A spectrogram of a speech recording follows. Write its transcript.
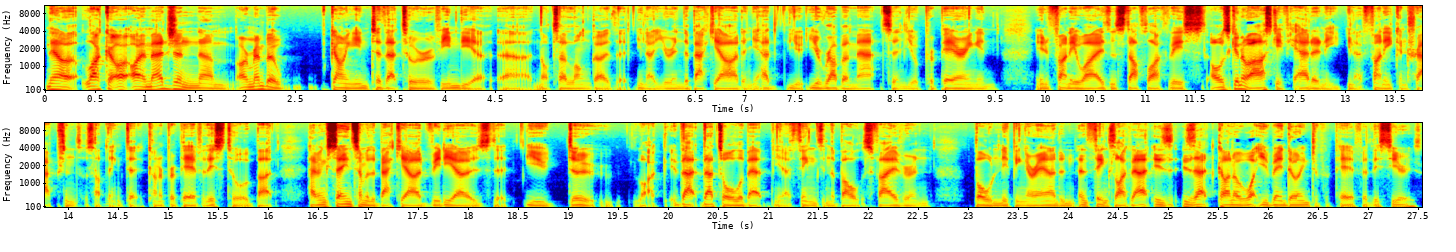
Now, like I, I imagine, um, I remember going into that tour of India uh, not so long ago that you know you're in the backyard and you had your, your, rubber mats and you're preparing in in funny ways and stuff like this. I was going to ask if you had any you know funny contraptions or something to kind of prepare for this tour, but having seen some of the backyard videos that you do, like that that's all about you know things in the bowler's favour and ball nipping around and, and things like that. Is is that kind of what you've been doing to prepare for this series?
